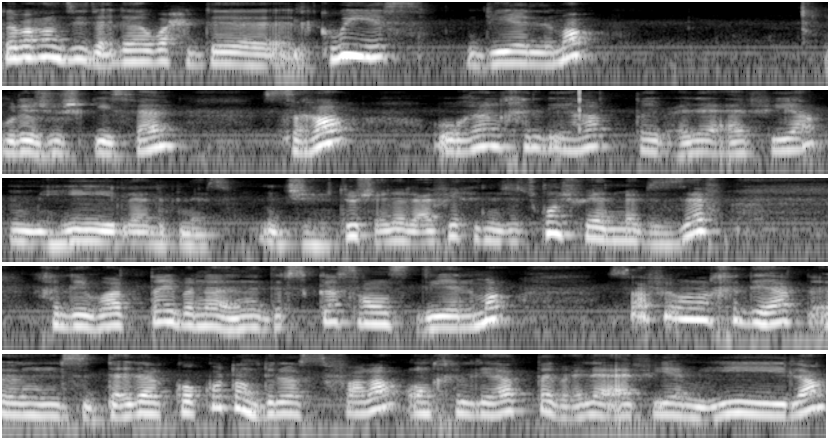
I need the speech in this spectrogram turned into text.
دابا غنزيد عليها واحد الكويس ديال الماء ولا جوج كيسان صغار وغنخليها طيب على عافية مهيلة البنات. ما تجهدوش على العافية حيت ما تكونش فيها الماء بزاف. خليوها طيب أنا هنا درت كاسونس ديال الماء. صافي ونخليها نسد عليها الكوكوط وندير لها الصفارة ونخليها طيب على عافية مهيلة.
